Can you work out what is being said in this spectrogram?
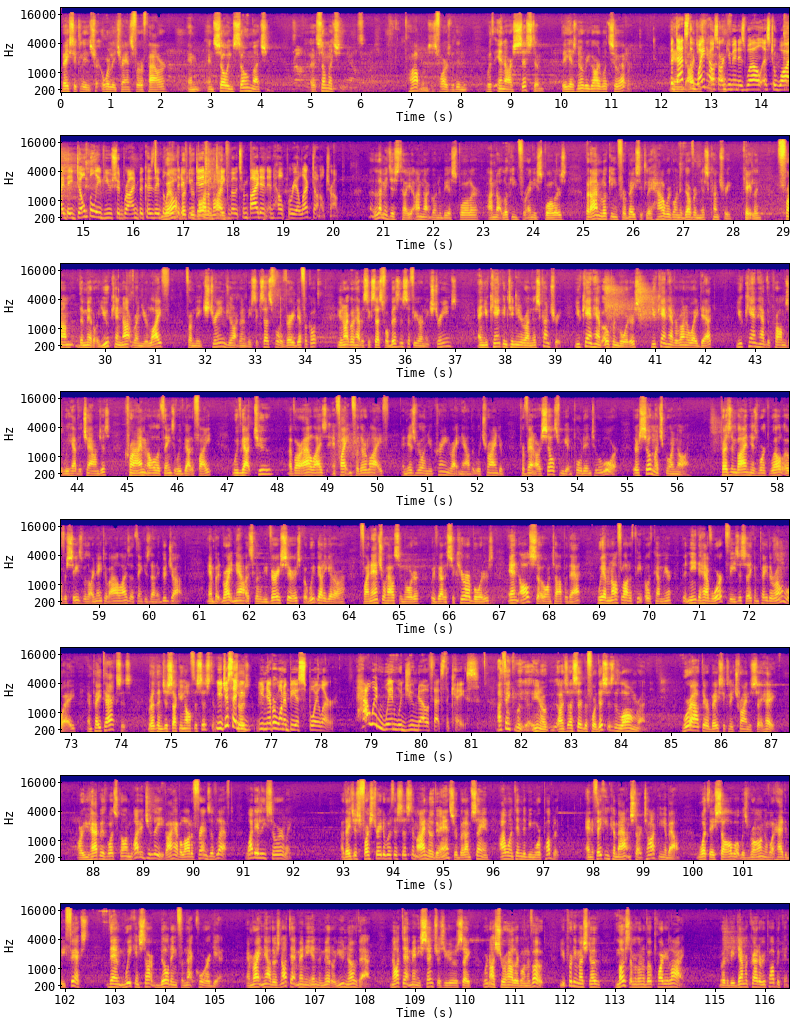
basically the tr- orderly transfer of power, and, and sowing so much, uh, so much problems as far as within, within our system that he has no regard whatsoever. But And that's the I just- White House I- I- argument as well as to why they don't believe you should run because they believe Well, that if you did, you'd line- take votes from Biden and help reelect Donald Trump. Let me just tell you, I'm not going to be a spoiler. I'm not looking for any spoilers, but I'm looking for basically how we're going to govern this country, Kaitlan, from the middle. You cannot run your life from the extremes. You're not going to be successful. It's very difficult. You're not going to have a successful business if you're on extremes. And you can't continue to run this country. You can't have open borders. You can't have a runaway debt. You can't have the problems that we have, the challenges, crime, and all the things that we've got to fight. We've got two of our allies fighting for their life in Israel and Ukraine right now that we're trying to prevent ourselves from getting pulled into a war. There's so much going on. President Biden has worked well overseas with our NATO allies. I think has done a good job. And but right now it's going to be very serious. But we've got to get our financial house in order. We've got to secure our borders, and also on top of that, we have an awful lot of people that come here that need to have work visas so they can pay their own way and pay taxes rather than just sucking off the system. You just said So you, you never want to be a spoiler. How and when would you know if that's the case? I think, uh, you know, as I said before, this is the long run. We're out there basically trying to say, hey, are you happy with what's gone? Why did you leave? I have a lot of friends have left. Why did they leave so early? Are they just frustrated with the system? I know the answer, but I'm saying I want them to be more public. And if they can come out and start talking about what they saw, what was wrong, and what had to be fixed, then we can start building from that core again. And right now, there's not that many in the middle. You know that. Not that many centrists you will say, we're not sure how they're going to vote. You pretty much know most of them are going to vote party line, whether it be Democrat or Republican.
